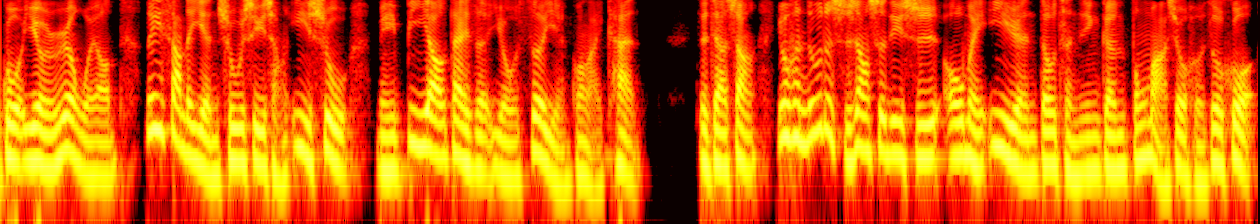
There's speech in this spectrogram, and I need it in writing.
过，也有人认为哦，Lisa 的演出是一场艺术，没必要带着有色眼光来看。再加上有很多的时尚设计师、欧美艺人都曾经跟疯马秀合作过，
